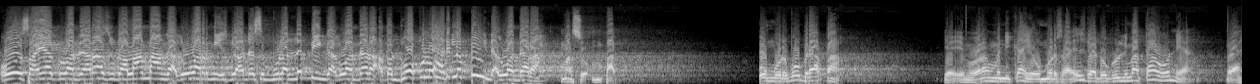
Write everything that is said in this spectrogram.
oh saya keluar darah sudah lama nggak keluar nih sudah ada sebulan lebih nggak keluar darah atau 20 hari lebih nggak keluar darah. Masuk empat. Umurmu berapa? Ya orang menikah ya umur saya sudah 25 tahun ya. Nah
